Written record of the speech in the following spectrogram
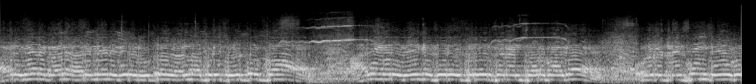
அருமையான கால அருமையான வீரர். விட்டு நல்லா அப்படி பார் அதிகாரி வேக சேரை பெருவர் சார்பாக ஒரு ட்ரெஸ்ஸிங் டேபிள்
